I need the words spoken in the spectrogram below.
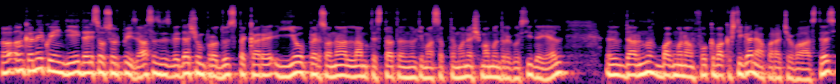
Uh, Încă nu e cu NDA, dar este o surpriză. Astăzi veți vedea și un produs pe care eu personal l-am testat în ultima săptămână și m-am îndrăgostit de el, uh, dar nu bag mâna în foc că va câștiga neapărat ceva astăzi.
